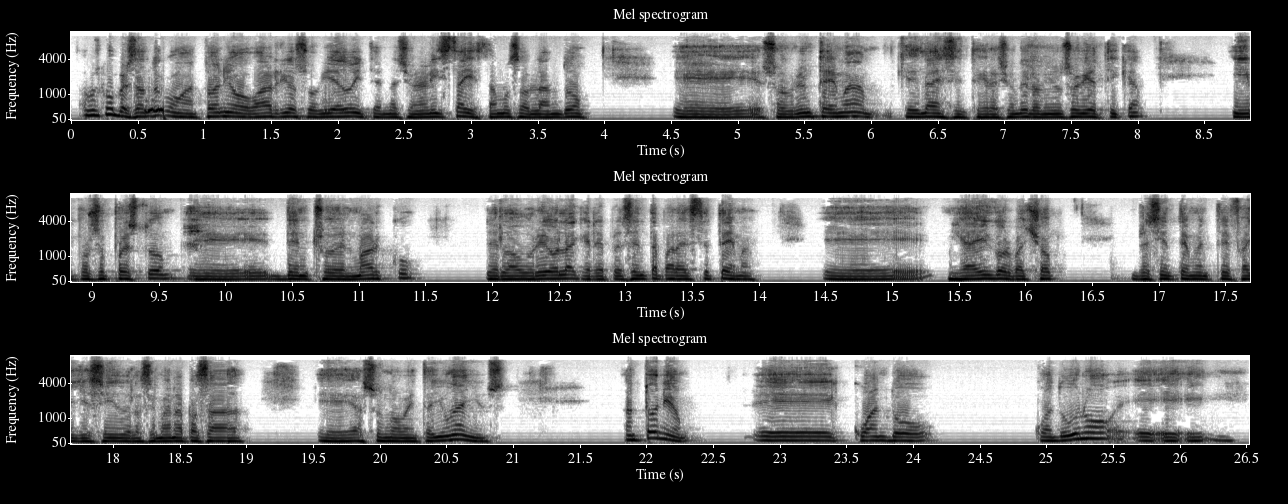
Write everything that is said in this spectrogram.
Estamos conversando con Antonio Barrios Oviedo, internacionalista, y estamos hablando eh, sobre un tema que es la desintegración de la Unión Soviética y, por supuesto, eh, dentro del marco de la aureola que representa para este tema, eh, Mikhail Gorbachev, recientemente fallecido la semana pasada eh, a sus 91 años. Antonio, eh, cuando, cuando uno eh, eh, eh,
